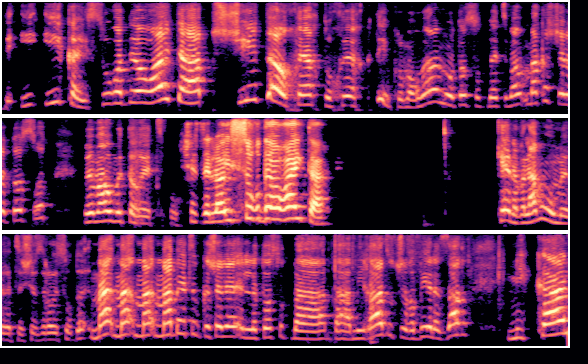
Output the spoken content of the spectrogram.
דאי איכא איסורא דאורייתא פשיטא הוכח תוכיח כתיב. כלומר, אומר לנו התוספות בעצם, מה, מה קשה לתוספות ומה הוא מתרץ פה? שזה לא איסור דאורייתא. כן, אבל למה הוא אומר את זה שזה לא איסור דאורייתא? מה, מה, מה, מה בעצם קשה לתוספות באמירה הזאת של רבי אלעזר? מכאן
